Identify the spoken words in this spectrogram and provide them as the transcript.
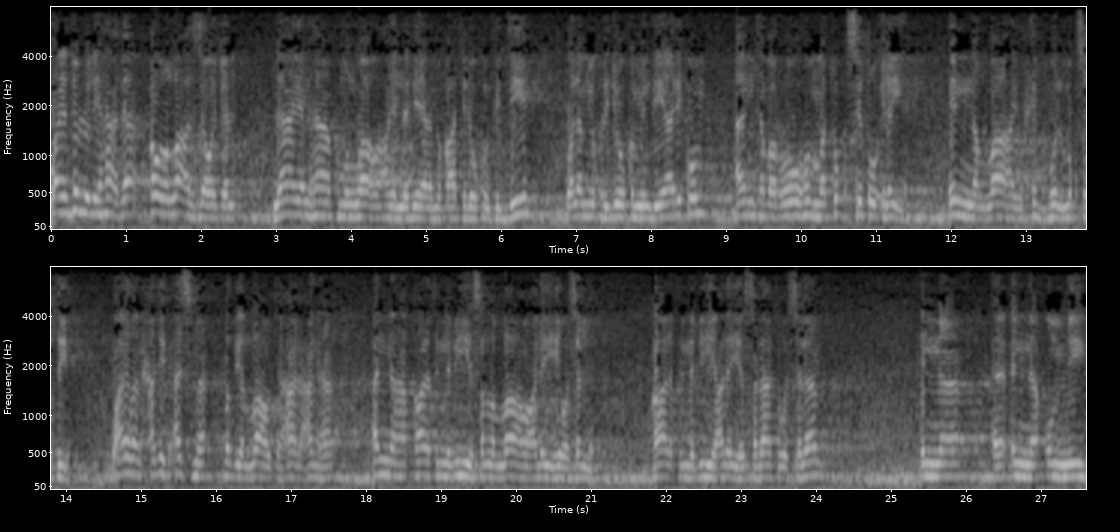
ويدل لهذا قول الله عز وجل لا ينهاكم الله عن الذين لم يقاتلوكم في الدين ولم يخرجوكم من دياركم أن تبروهم وتقسطوا إليهم. إن الله يحب المقسطين. وأيضا حديث أسماء رضي الله تعالى عنها أنها قالت النبي صلى الله عليه وسلم قالت للنبي عليه الصلاة والسلام إن إن أمي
